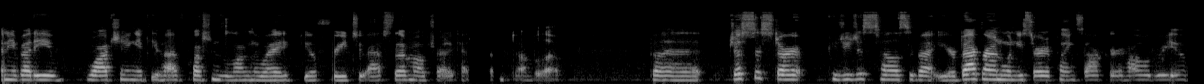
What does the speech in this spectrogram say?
anybody watching, if you have questions along the way, feel free to ask them. I'll try to catch them down below. But just to start, could you just tell us about your background when you started playing soccer? How old were you?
